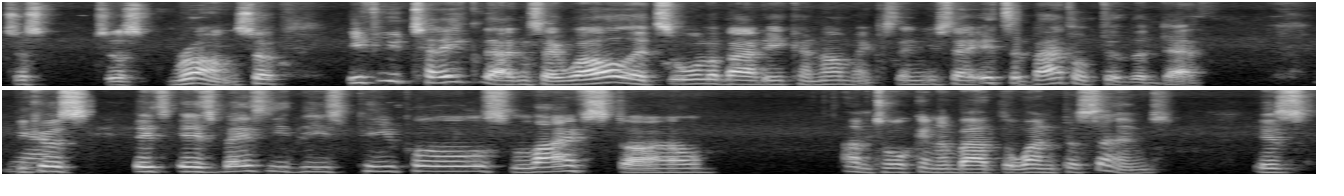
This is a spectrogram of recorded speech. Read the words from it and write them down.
just just wrong. So if you take that and say, well, it's all about economics, then you say it's a battle to the death. Yeah. Because it's, it's basically these people's lifestyle. I'm talking about the 1%, is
